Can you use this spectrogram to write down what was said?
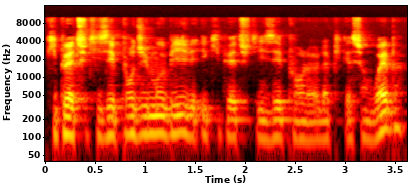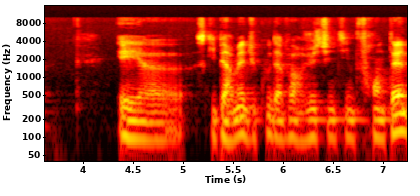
qui peut être utilisée pour du mobile et qui peut être utilisée pour l'application web. Et ce qui permet du coup d'avoir juste une team front-end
